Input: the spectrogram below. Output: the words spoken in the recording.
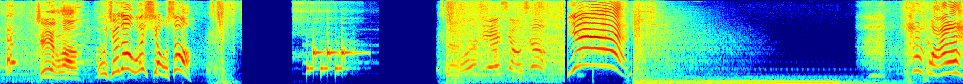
谁赢了？我觉得我小胜。萌姐小胜。耶！太滑了，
